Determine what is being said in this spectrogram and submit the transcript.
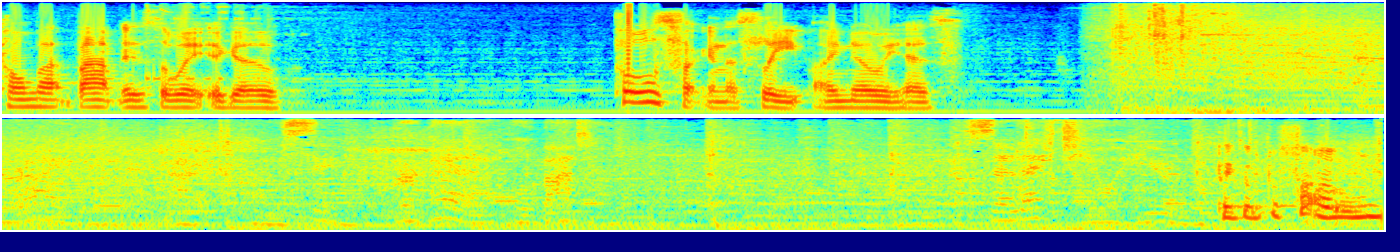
Combat bat is the way to go. Paul's fucking asleep. I know he is. Pick up the phone.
